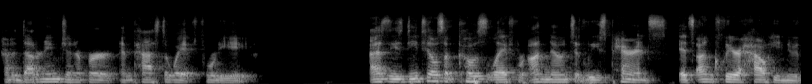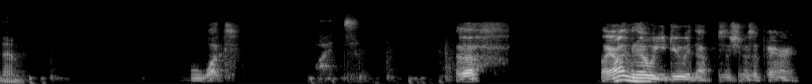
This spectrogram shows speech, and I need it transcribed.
had a daughter named Jennifer, and passed away at 48. As these details of Coe's life were unknown to Lee's parents, it's unclear how he knew them. What? What? Ugh. Like I don't even know what you do in that position as a parent.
